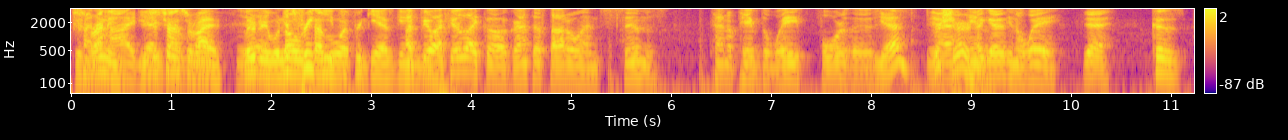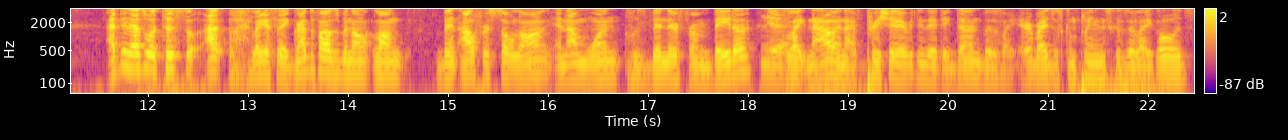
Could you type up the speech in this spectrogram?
just trying running. to hide. You're yeah, just trying to gotta run. survive, Yeah. literally with It's no freaky. type of It's a weapons. freaky ass game. I feel dude. I feel like uh, Grand Theft Auto and Sims kind of paved the way for this. yeah, for sure. in, I a- guess. in a way. Yeah, because I think that's what took so. I like I said, Grand Theft Auto's been on long, been out for so long, and I'm one who's been there from beta Yeah. to like now, and I appreciate everything that they've done. But it's like everybody just complains because they're like, oh, it's.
